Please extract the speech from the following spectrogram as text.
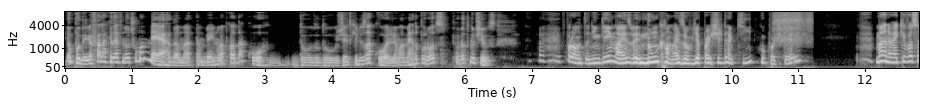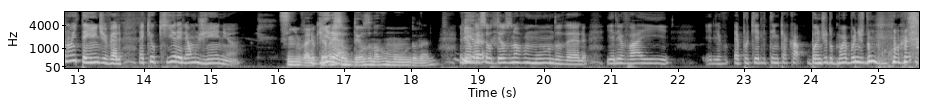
Eu poderia falar que Death Note é uma merda, mas também não é por causa da cor, do, do, do jeito que ele usa a cor. Ele é uma merda por outros, por outros motivos. Pronto, ninguém mais vai nunca mais ouvir a partir daqui o podcast. Mano, é que você não entende, velho. É que o Kira, ele é um gênio. Sim, velho, O o Kira vai Kira- ser o deus do novo mundo, velho. Ele Pira. vai ser o deus do novo mundo, velho. E ele vai. Ele... É porque ele tem que acabar. Bandido bom é bandido morto.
